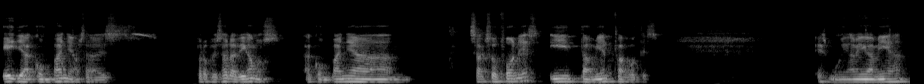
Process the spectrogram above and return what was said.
Ella acompaña, o sea, es profesora, digamos, acompaña saxofones y también fagotes. Es muy amiga mía,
